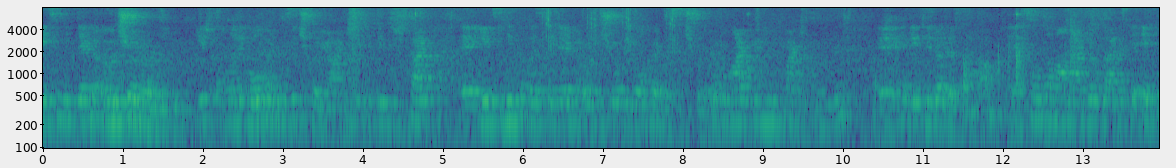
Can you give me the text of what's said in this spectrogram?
yetkinliklerini ölçüyor örneğin. Bir, onlara yol haritası çıkarıyor. Aynı şekilde dijital e, yetkinlik kapasitelerini ölçüyor ve yol haritası çıkarıyor. Bunlar günlük merkezimizin e, hedefleri arasında. E, son zamanlarda özellikle eko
